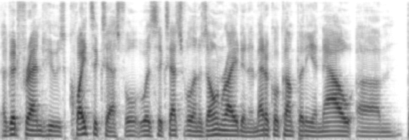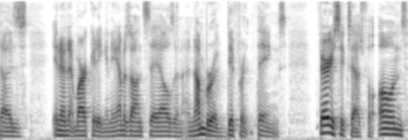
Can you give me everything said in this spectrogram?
a good friend who's quite successful, was successful in his own right in a medical company, and now um, does internet marketing and Amazon sales and a number of different things. Very successful. Owns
